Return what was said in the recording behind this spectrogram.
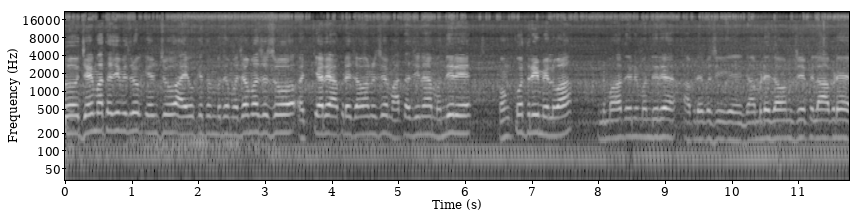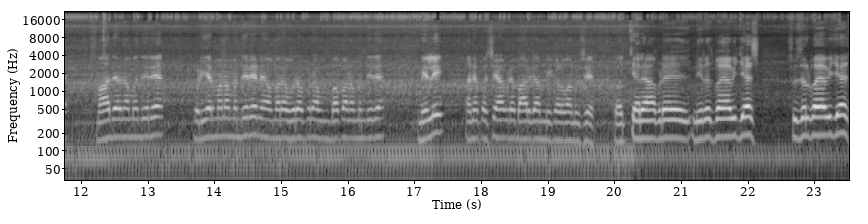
તો જય માતાજી મિત્રો, કેમ છો? આ વખતે તમે બધા મજામાં જશો અત્યારે આપણે જવાનું છે માતાજીના મંદિરે, કંકોત્રી મેળવા અને મહાદેવની મંદિરે આપણે પછી ગામડે જવાનું છે. પહેલાં આપણે મહાદેવના મંદિરે, ખોડિયારમાના મંદિરે ને અમારા હુરાપુરા બાપાના મંદિરે મેલી અને પછી આપણે બહાર ગામ નીકળવાનું છે. તો અત્યારે આપણે નીરજભાઈ આવી ગયા સુજલભાઈ આવી ગયા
